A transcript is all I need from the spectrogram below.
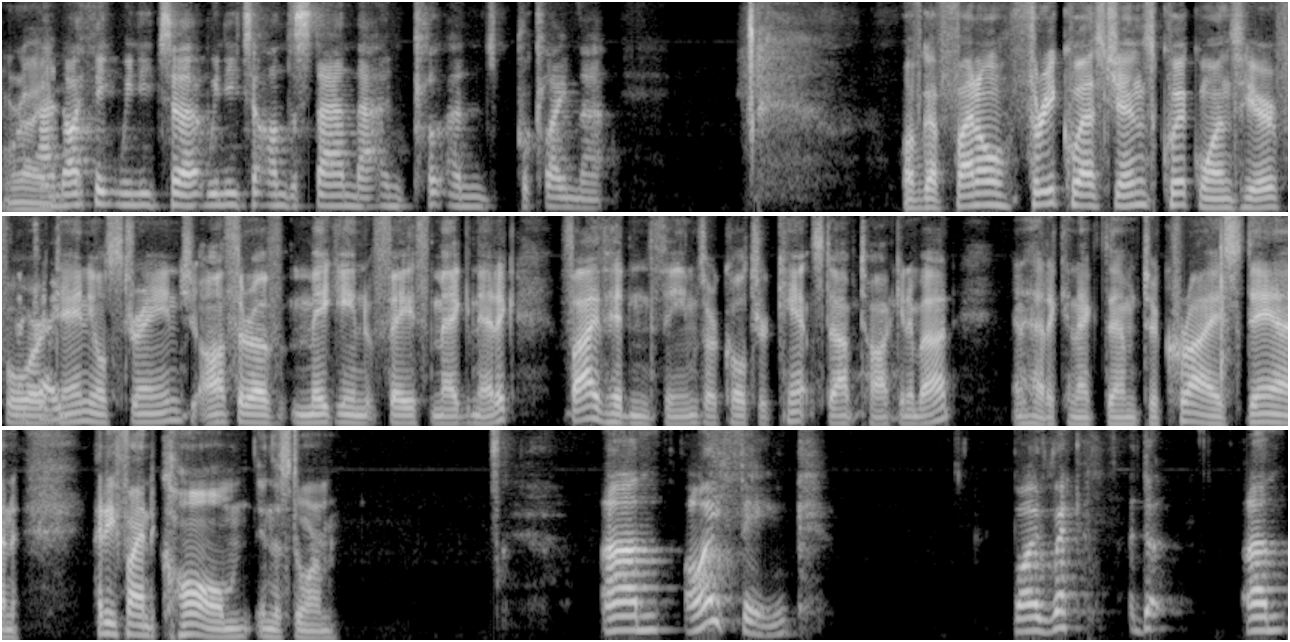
Right. And i think we need to we need to understand that and and proclaim that well, I've got final three questions, quick ones here for okay. Daniel Strange, author of Making Faith Magnetic Five Hidden Themes Our Culture Can't Stop Talking About, and How to Connect Them to Christ. Dan, how do you find calm in the storm? Um, I think by rec- the, um,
